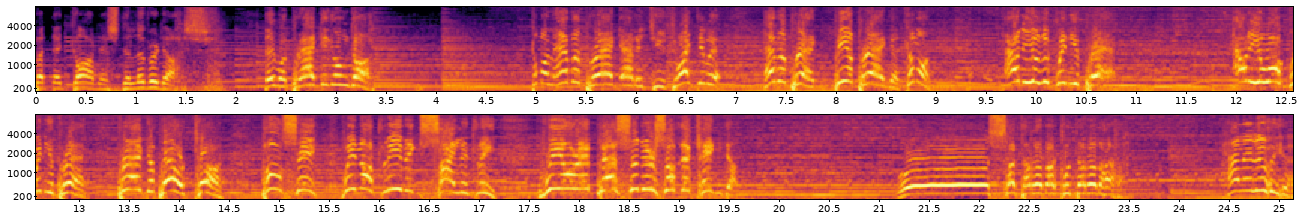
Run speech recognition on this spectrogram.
but that God has delivered us. They were bragging on God. Come on, have a brag attitude. It? Have a brag. Be a bragger. Come on. How do you look when you brag? How do you walk when you brag? Brag about God. Paul said, We're not leaving silently. We are ambassadors of the kingdom. Oh, sataraba kutaraba. Hallelujah.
